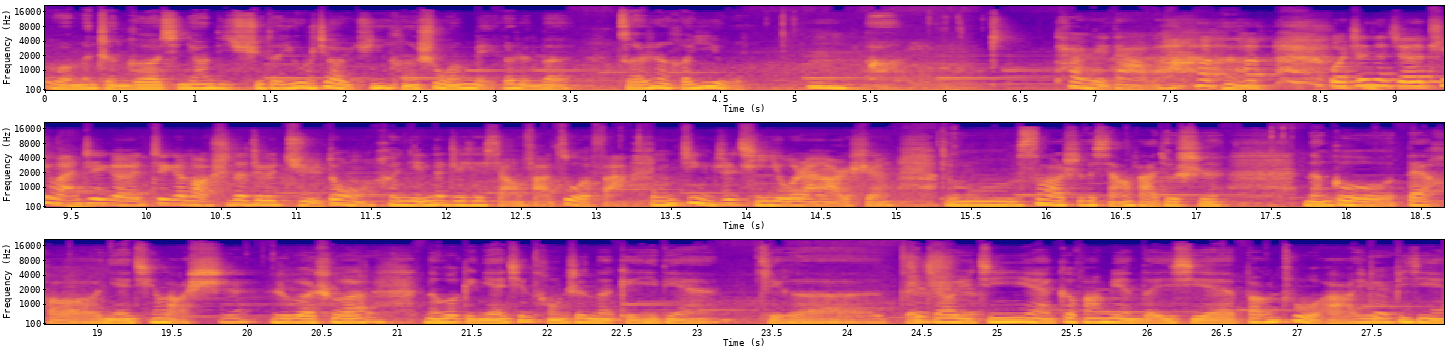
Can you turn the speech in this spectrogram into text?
我们整个新疆地区的优质教育均衡，是我们每个人的责任和义务。嗯啊太伟大了！我真的觉得听完这个这个老师的这个举动和您的这些想法做法，崇敬之情油然而生。嗯，孙老师的想法就是能够带好年轻老师。如果说能够给年轻同志呢，给一点这个在教育经验各方面的一些帮助啊，因为毕竟，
